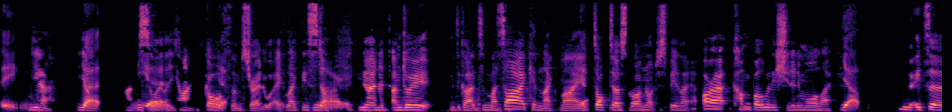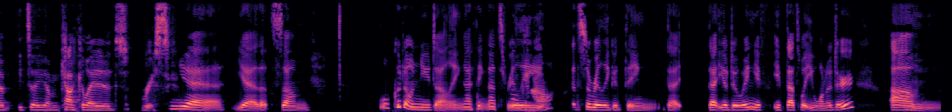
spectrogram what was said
thing. Yeah, yeah, That- absolutely. You can't just go Yeah. off them straight away. Like this stuff, No. you know, and I'm doing it with the guidance of my psych and like my Yeah. doctor, so I'm not just being like, all right, can't be bothered with this shit anymore. Like, Yeah, you know, it's a it's a um, calculated risk. yeah, yeah. That's um. Well, good on you, darling. I think that's really Okay. that's a really good thing that that you're doing if if that's what you want to do. Um,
